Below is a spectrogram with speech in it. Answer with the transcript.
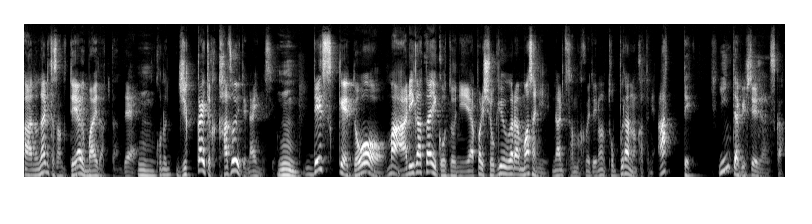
あの、成田さんと出会う前だったんで、うんこの10回とか数えてないんですよ。うんですけど、まあ、ありがたいことに、やっぱり職業柄、まさに成田さんも含めていろんなトップランナーの方に会って、インタビューしてるじゃないですか。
